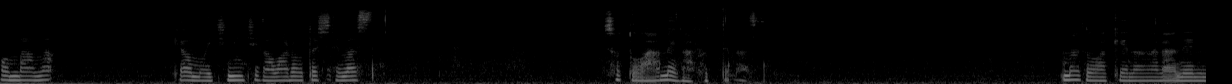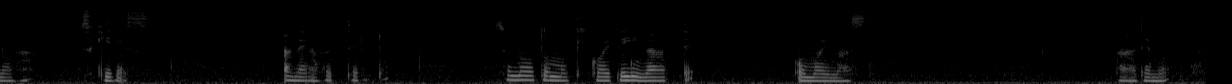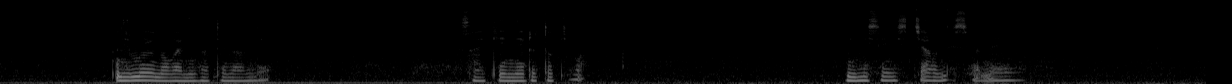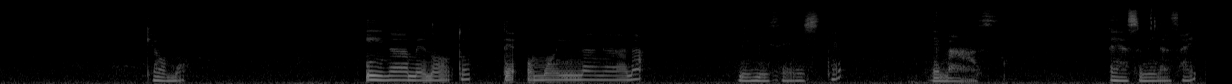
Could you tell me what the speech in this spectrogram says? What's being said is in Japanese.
こんばんは。今日も一日が終わろうとしてます。外は雨が降ってます。窓を開けながら寝るのが好きです。雨が降ってるとその音も聞こえていいなって思います。まあでも眠るのが苦手なんで最近寝る時は。耳栓しちゃうんですよね。今日もいいな雨の音って思いながら耳栓して寝ます。おやすみなさい。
